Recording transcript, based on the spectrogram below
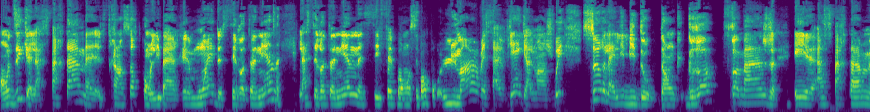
On dit que l'aspartame euh, ferait en sorte qu'on libérerait moins de sérotonine. La sérotonine, c'est fait bon, c'est bon pour l'humeur, mais ça vient également jouer sur la libido. Donc, gras, fromage et euh, aspartame,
